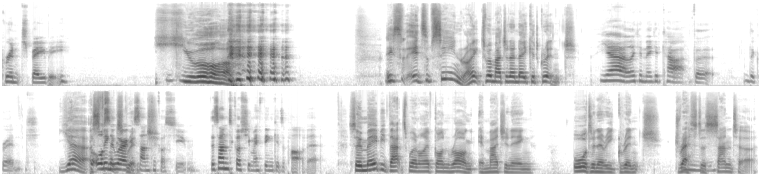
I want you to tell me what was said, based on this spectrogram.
Grinch baby. Yeah. it's, it's obscene, right? To imagine a naked Grinch. Yeah, like a naked cat, but the Grinch. Yeah, But also wearing a Santa costume. The Santa costume, I think, is a part of it. So maybe that's where I've gone wrong, imagining ordinary Grinch dressed as hmm. Santa.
